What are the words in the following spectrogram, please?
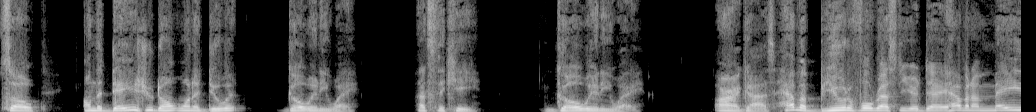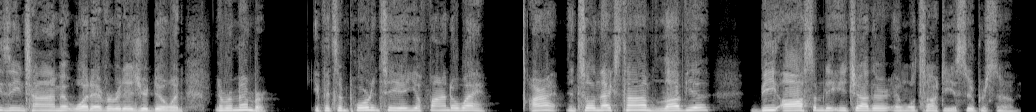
So on the days you don't want to do it, go anyway. That's the key. Go anyway. All right, guys, have a beautiful rest of your day. Have an amazing time at whatever it is you're doing. And remember, If it's important to you, you'll find a way. All right. Until next time, love you. Be awesome to each other, and we'll talk to you super soon.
